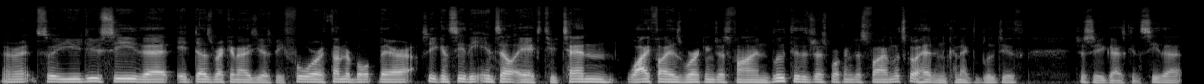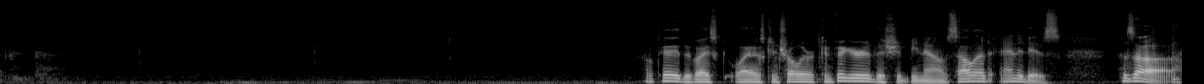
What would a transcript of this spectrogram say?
all right, so you do see that it does recognize USB 4, Thunderbolt there. So you can see the Intel AX210, Wi-Fi is working just fine, Bluetooth is just working just fine. Let's go ahead and connect Bluetooth just so you guys can see that. Okay, device wireless controller configured. This should be now solid, and it is. Huzzah!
